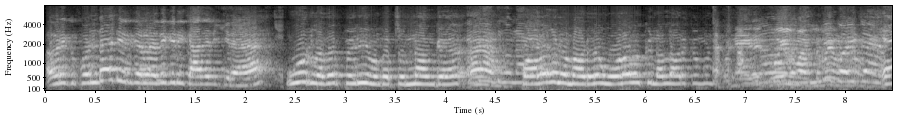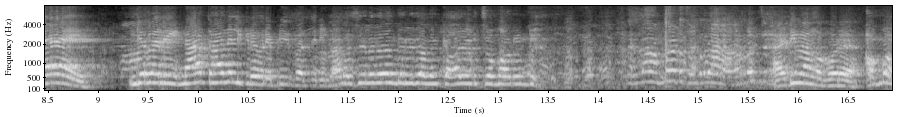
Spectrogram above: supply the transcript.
அவருக்கு பொண்டாட்டி இருக்கிற வரைக்கும் நீ காதலிக்கிற? ஊர்லதான் பெரியவங்க சொன்னாங்க. பழகுன மாடுதான் உழவுக்கு நல்லா உட்காரு. ஏய் இங்க பாரு நான் காதலிக்கிறவர் எப்படி இருப்பார் தெரியுமா? கடைசியிலதான் தெரியுது அவன் காய அடிச்ச மாடுன்னு. அடி வாங்க போற. அம்மா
